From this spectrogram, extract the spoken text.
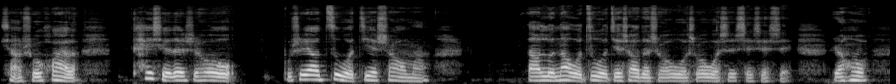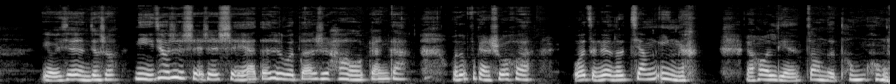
想说话了。开学的时候不是要自我介绍吗？然后轮到我自我介绍的时候，我说我是谁谁谁，然后有一些人就说你就是谁谁谁呀，但是我当时好尴尬，我都不敢说话，我整个人都僵硬了，然后脸涨得通红。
